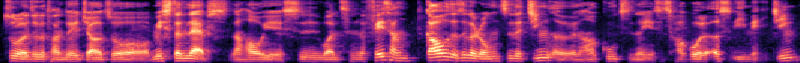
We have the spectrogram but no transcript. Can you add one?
做了这个团队叫做 Mr. Labs，然后也是完成了非常高的这个融资的金额，然后估值呢也是超过了二十亿美金，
